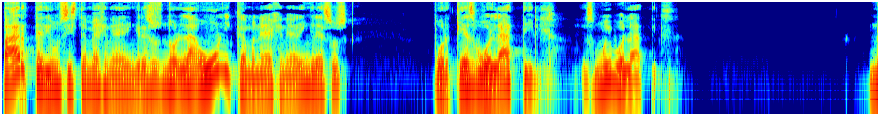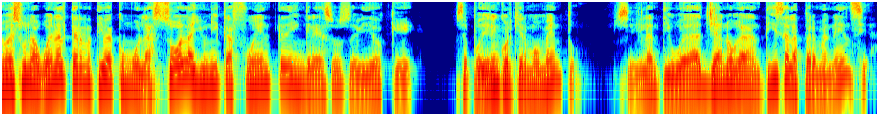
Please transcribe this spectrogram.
parte de un sistema de generar ingresos, no la única manera de generar ingresos, porque es volátil, es muy volátil. No es una buena alternativa como la sola y única fuente de ingresos debido a que se puede ir en cualquier momento. ¿sí? La antigüedad ya no garantiza la permanencia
